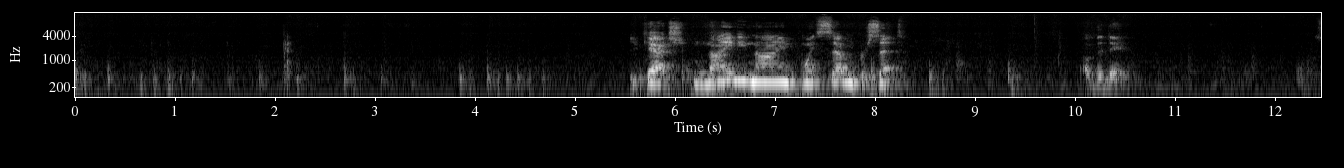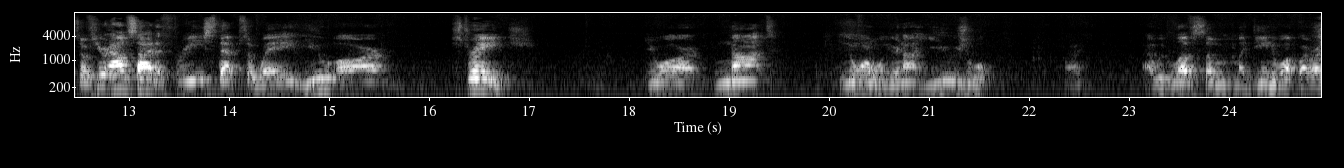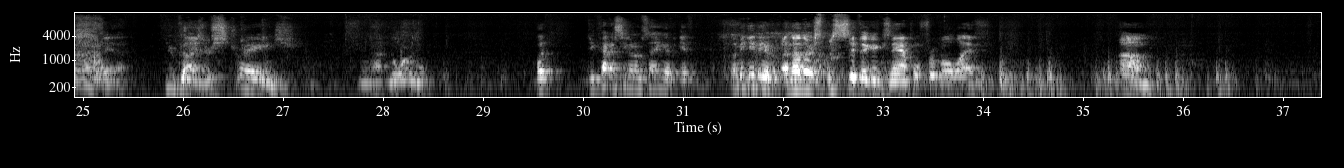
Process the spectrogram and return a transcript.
you catch 99.7% of the data. So if you're outside of three steps away, you are strange. You are not normal. You're not usual. Right? I would love some my dean to walk by right now saying that. You guys are strange. You're not normal. But do you kind of see what I'm saying? If, if let me give you another specific example from real life. Um,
